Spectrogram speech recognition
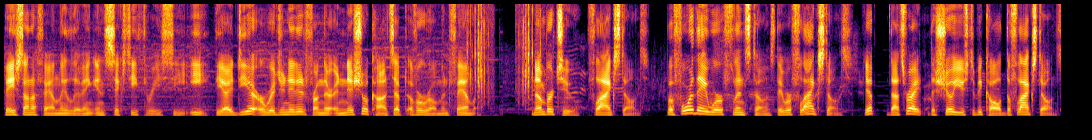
based on a family living in 63 CE. The idea originated from their initial concept of a Roman Roman family. Number 2. Flagstones. Before they were Flintstones, they were Flagstones. Yep, that's right, the show used to be called The Flagstones.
